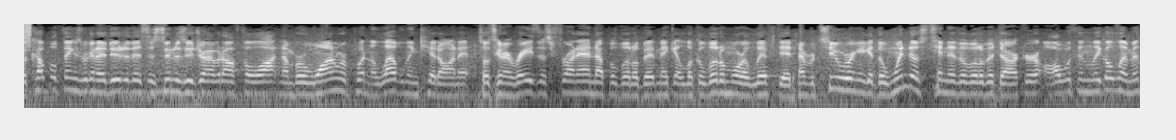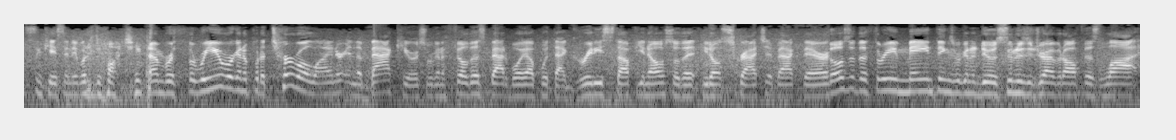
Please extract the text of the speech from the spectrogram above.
A couple things we're gonna do to this as soon as we drive it off the lot. Number one, we're putting a leveling kit on it. So it's gonna raise this front end up a little bit, make it look a little more lifted. Number two, we're gonna get the windows tinted a little bit darker, all within legal limits in case anybody's watching. Number three, we're gonna put a turbo liner in the back here. So we're gonna fill this bad boy up with that gritty stuff, you know, so that you don't scratch it back there. Those are the three main things we're gonna do as soon as we drive it off this lot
